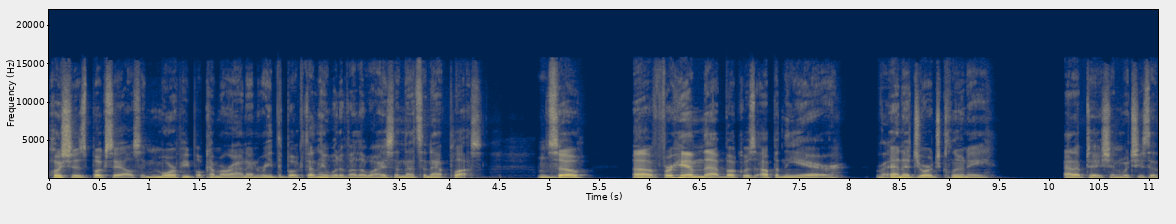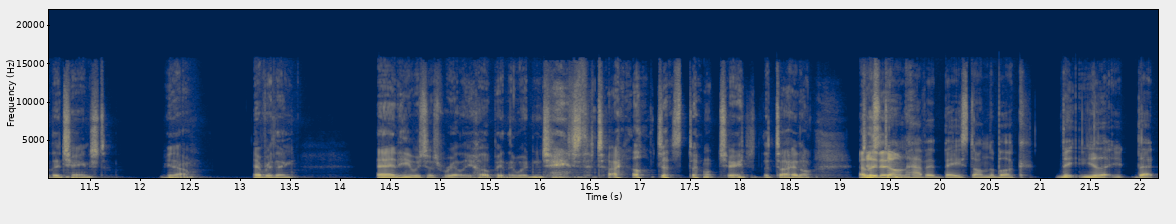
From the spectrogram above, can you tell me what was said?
pushes book sales and more people come around and read the book than they would have otherwise, then that's a net plus. Mhm. So uh, for him, that book was up in the air Right. and a George Clooney adaptation, which he said they changed, you know, everything. And he was just really hoping they wouldn't change the title. just don't change the title. And Just don't have it based on the book. The, you know, that, that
